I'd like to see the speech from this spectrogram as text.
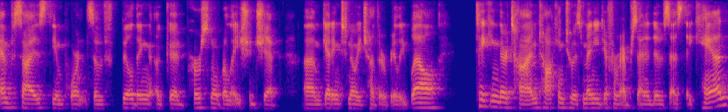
emphasized the importance of building a good personal relationship, um, getting to know each other really well, taking their time, talking to as many different representatives as they can,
